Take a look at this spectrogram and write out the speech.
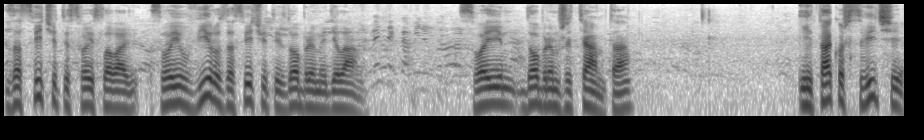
засвідчити свої слова, свою віру засвідчити добрими ділами, своїм добрим життям. Та? І також свідчи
